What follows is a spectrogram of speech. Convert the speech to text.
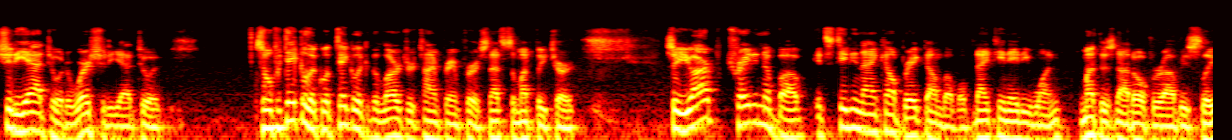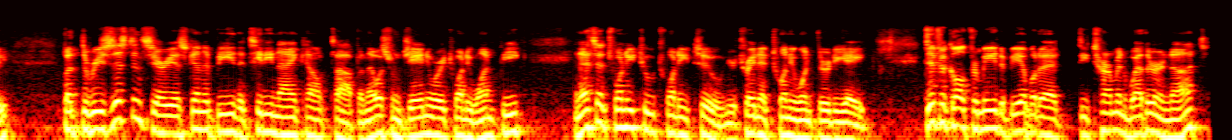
should he add to it, or where should he add to it? So if we take a look, we'll take a look at the larger time frame first. That's the monthly chart. So you are trading above its TD9 count breakdown level of 1981. Month is not over, obviously. But the resistance area is going to be the TD9 count top, and that was from January 21 peak, and that's at 22.22, and you're trading at 21.38. Difficult for me to be able to determine whether or not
